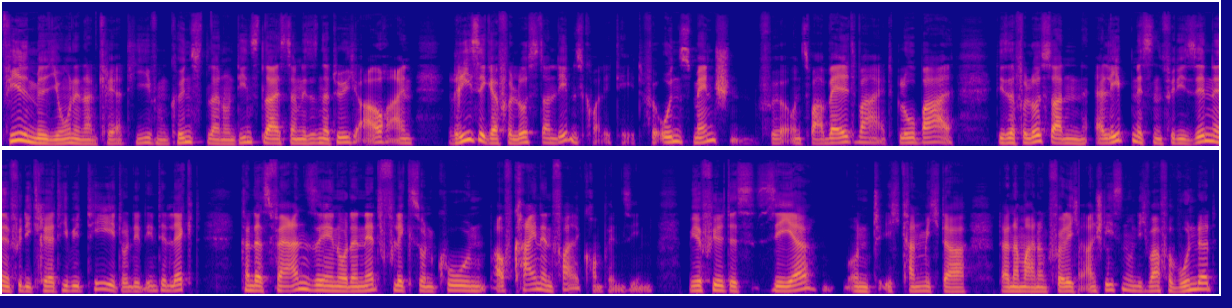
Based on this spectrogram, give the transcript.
vielen Millionen an kreativen Künstlern und Dienstleistern ist es natürlich auch ein riesiger Verlust an Lebensqualität für uns Menschen, für und zwar weltweit, global. Dieser Verlust an Erlebnissen für die Sinne, für die Kreativität und den Intellekt kann das Fernsehen oder Netflix und Co. auf keinen Fall kompensieren. Mir fehlt es sehr und ich kann mich da deiner Meinung völlig anschließen und ich war verwundert,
